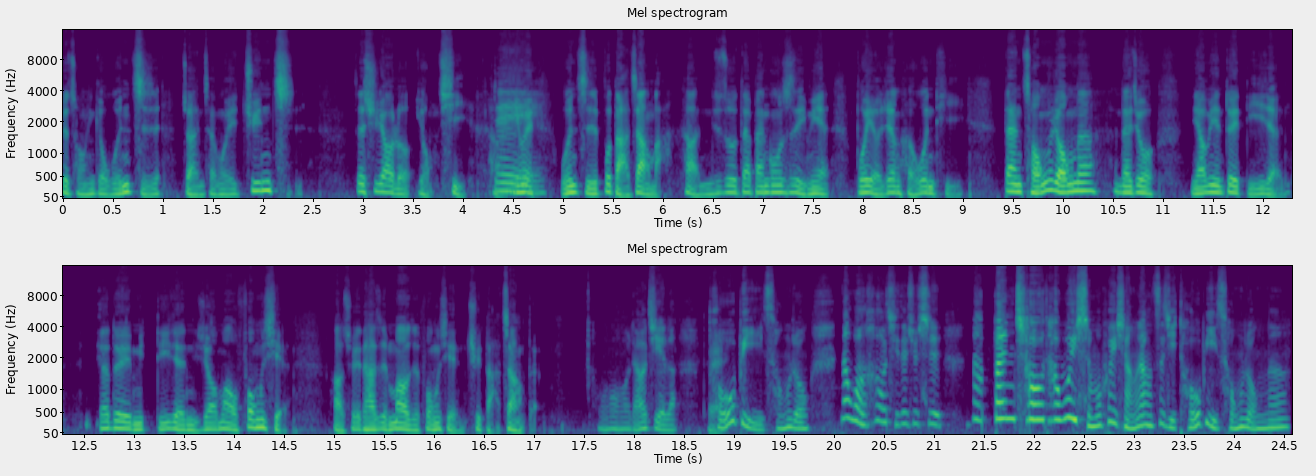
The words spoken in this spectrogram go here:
就从一个文职转成为军职，这需要了勇气。对，因为文职不打仗嘛，哈，你就坐在办公室里面不会有任何问题。但从容呢，那就你要面对敌人，要对敌人，你就要冒风险啊，所以他是冒着风险去打仗的。哦，了解了，投笔从戎。那我很好奇的就是，那班超他为什么会想让自己投笔从戎呢？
